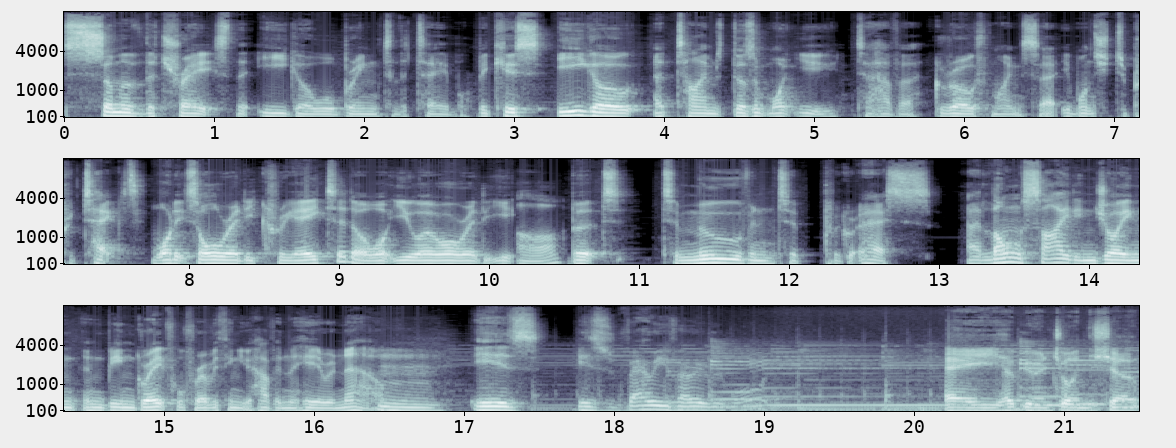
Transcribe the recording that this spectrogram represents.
some of the traits that ego will bring to the table. Because ego at times doesn't want you to have a growth mindset. It wants you to protect what it's already created or what you already are. But to move and to progress alongside enjoying and being grateful for everything you have in the here and now hmm. is is very very rewarding. Hey, hope you're enjoying the show.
